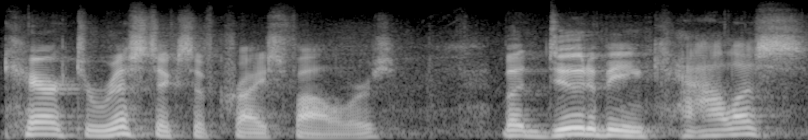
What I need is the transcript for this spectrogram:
characteristics of Christ followers, but due to being callous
